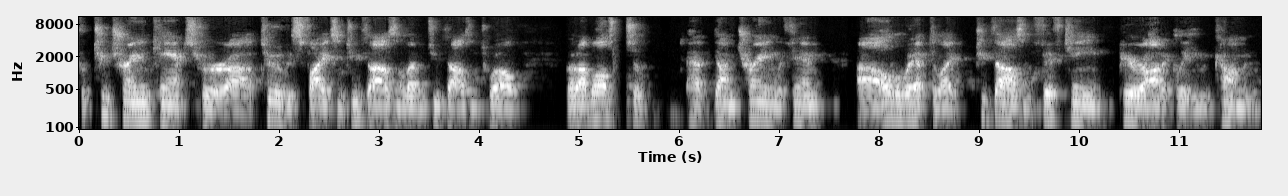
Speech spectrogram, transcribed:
for two training camps for uh, two of his fights in 2011, 2012. But I've also have done training with him uh, all the way up to like 2015. Periodically, he would come and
